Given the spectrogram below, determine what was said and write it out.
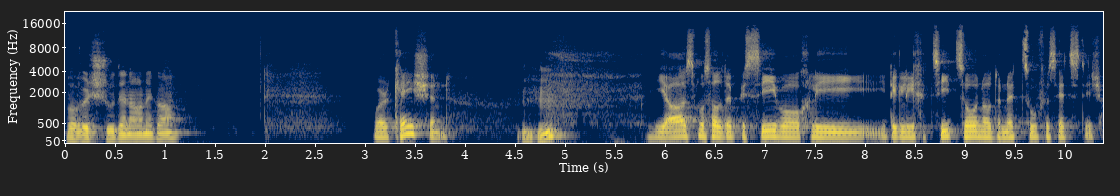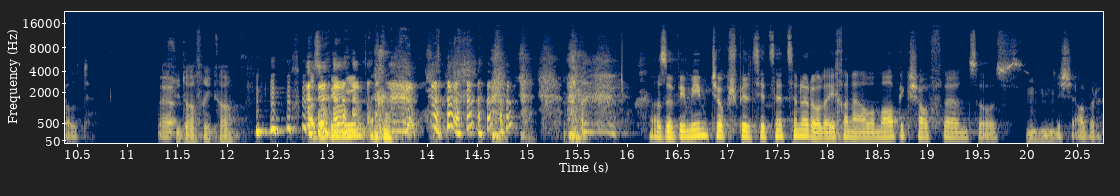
Wo willst du denn hingehen? Workation. Mhm. Ja, es muss halt etwas sein, wo ein in der gleichen Zeitzone oder nicht zu versetzt ist halt. Ja. Südafrika. Also bei meinem, also bei meinem Job spielt es jetzt nicht so eine Rolle. Ich kann auch am Abend arbeiten und so. Es Mhm. ist, aber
